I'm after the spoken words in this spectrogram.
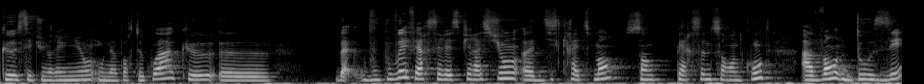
que c'est une réunion ou n'importe quoi, que bah, vous pouvez faire ces respirations discrètement sans que personne s'en rende compte avant d'oser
